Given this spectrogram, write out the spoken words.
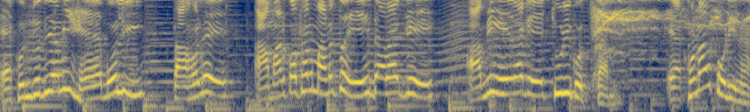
এখন যদি আমি হ্যাঁ বলি, তাহলে আমার কথার মানে তো এই দাঁড়ায় যে আমি এর আগে চুরি করতাম। এখন আর করি না।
